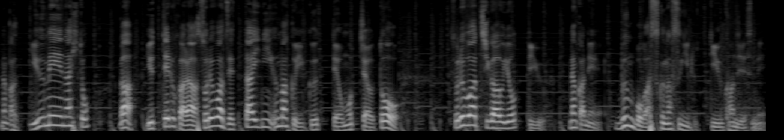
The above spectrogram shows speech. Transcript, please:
なんか有名な人が言ってるからそれは絶対にうまくいくって思っちゃうとそれは違うよっていうなんかね分母が少なすぎるっていう感じですね。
